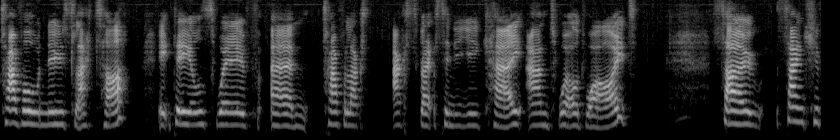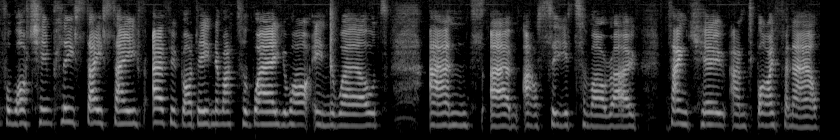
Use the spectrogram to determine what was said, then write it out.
travel newsletter. It deals with um, travel aspects in the UK and worldwide. So thank you for watching. Please stay safe everybody no matter where you are in the world. And um, I'll see you tomorrow. Thank you and bye for now.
